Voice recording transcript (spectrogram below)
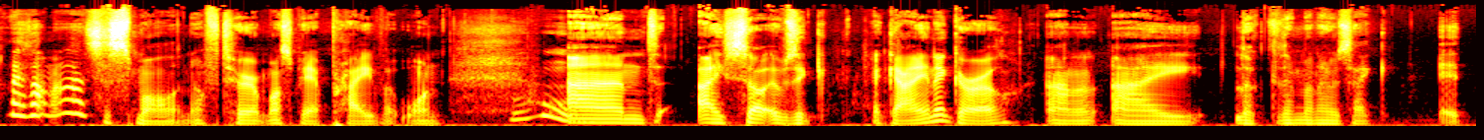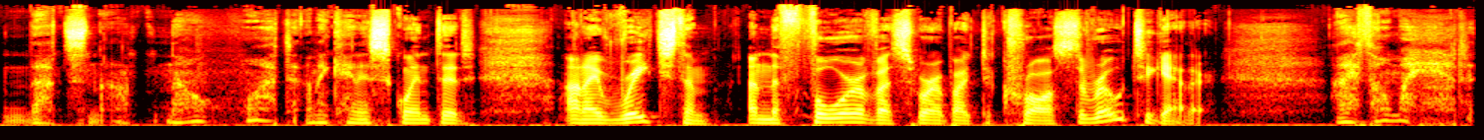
And I thought, oh, that's a small enough tour. It must be a private one. And I saw it was a, a guy and a girl, and I looked at them and I was like, it, that's not no what and I kind of squinted and I reached them and the four of us were about to cross the road together I thought my head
